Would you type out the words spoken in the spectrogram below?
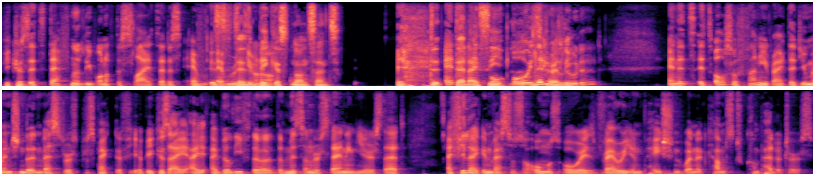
because it's definitely one of the slides that is every, it's every, the biggest know. nonsense that I see. Literally. Included. And it's it's also funny, right, that you mentioned the investor's perspective here, because I, I, I believe the the misunderstanding here is that I feel like investors are almost always very impatient when it comes to competitors,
